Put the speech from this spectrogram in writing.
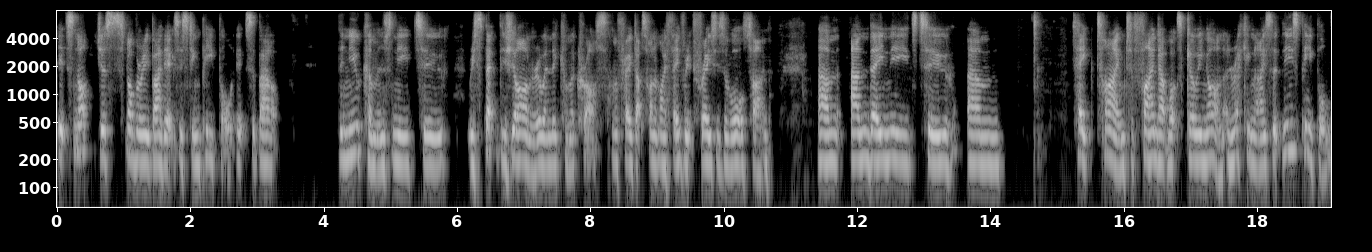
it's not just snobbery by the existing people. It's about the newcomers need to respect the genre when they come across. I'm afraid that's one of my favorite phrases of all time. Um, and they need to um, take time to find out what's going on and recognize that these people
